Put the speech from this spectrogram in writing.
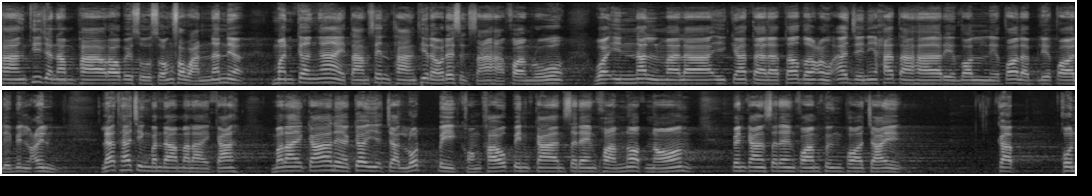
ทางที่จะนำพาเราไปสู่สวงสวรรค์นั้นเนี่ยมันก็ง่ายตามเส้นทางที่เราได้ศึกษาหาความรู้ว่าอินนัลมาลาอิกะตะละตะดอุอัจนิฮะตาฮาริดลลิตอลบลิตอลิบิลอิลมและแท้จริงบรรดามาลายกามาลายกาเนี่ยก็จะลดปีกของเขาเป็นการแสดงความนอบน้อม เป็นการแสดงความพึงพอใจ กับคน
